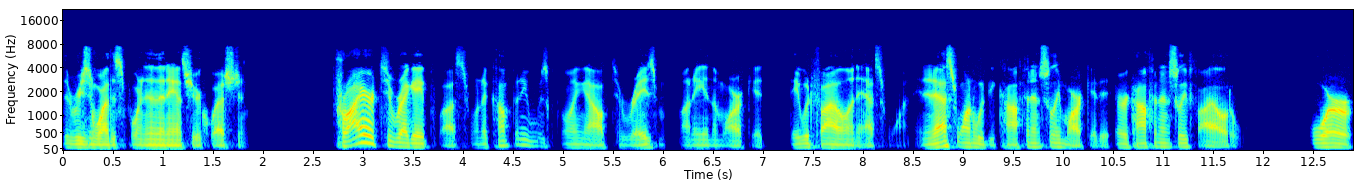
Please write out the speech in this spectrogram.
the reason why this is important and then answer your question. Prior to Reg A Plus, when a company was going out to raise money in the market, they would file an S1. And an S1 would be confidentially marketed or confidentially filed, or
